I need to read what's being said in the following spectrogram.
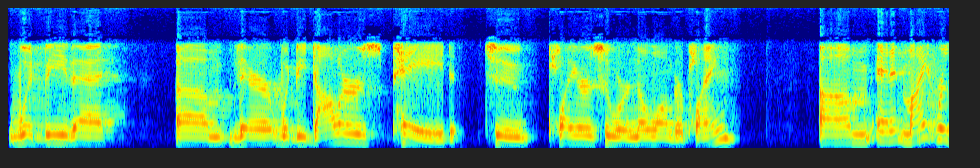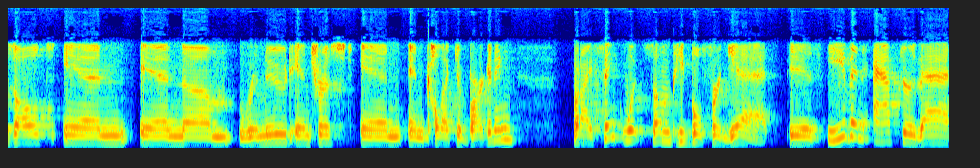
would be that um, there would be dollars paid to players who are no longer playing. Um, and it might result in in um, renewed interest in, in collective bargaining but I think what some people forget is even after that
